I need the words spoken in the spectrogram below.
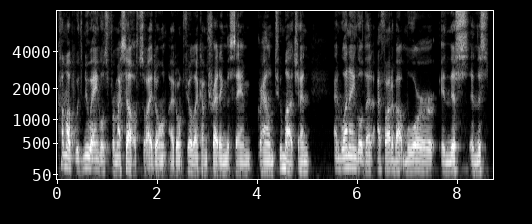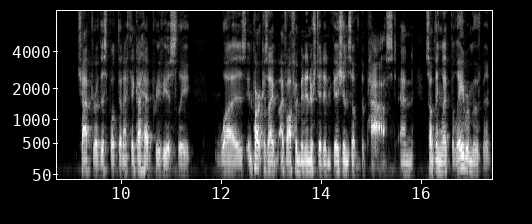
come up with new angles for myself, so I don't I don't feel like I'm treading the same ground too much. And and one angle that I thought about more in this in this chapter of this book than I think I had previously was in part because I've, I've often been interested in visions of the past and something like the labor movement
